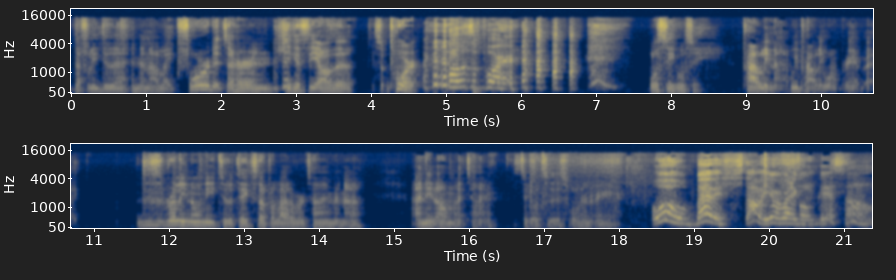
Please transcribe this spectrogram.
definitely do that, and then I'll like forward it to her, and she can see all the support. All the support. We'll see. We'll see. Probably not. We probably won't bring it back. There's really no need to. It takes up a lot of our time, and uh, I need all my time to go to this woman right here. oh, baby, stop it. You're already gonna get some.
